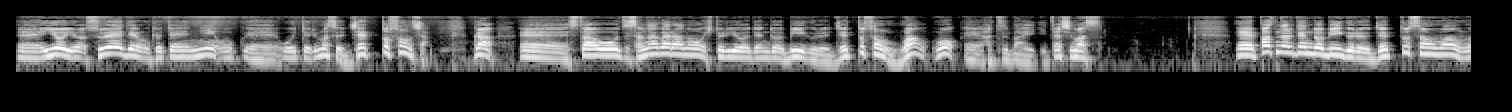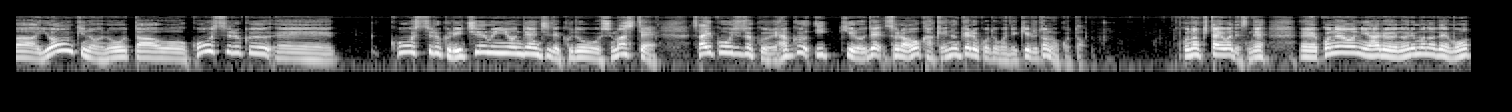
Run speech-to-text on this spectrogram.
えー、いよいよスウェーデンを拠点に、えー、置いておりますジェットソン社が、えー、スターウォーズさながらの一人用電動ビーグルジェットソン1を、えー、発売いたします。えー、パーソナル電動ビーグル Z3-1 は4機のローターを高出力、えー、高出力リチウムイオン電池で駆動をしまして、最高時速101キロで空を駆け抜けることができるとのこと。この機体はですね、えー、このようにある乗り物で最も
